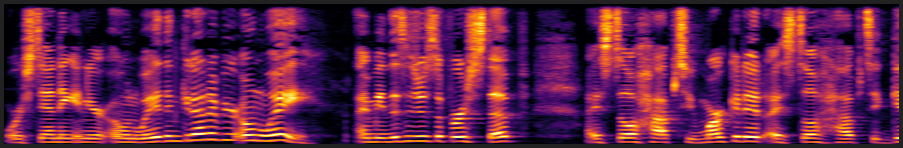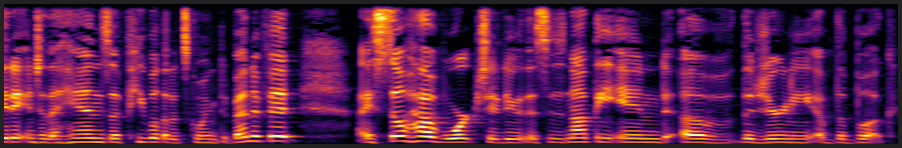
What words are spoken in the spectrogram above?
or standing in your own way, then get out of your own way. I mean, this is just the first step. I still have to market it. I still have to get it into the hands of people that it's going to benefit. I still have work to do. This is not the end of the journey of the book.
